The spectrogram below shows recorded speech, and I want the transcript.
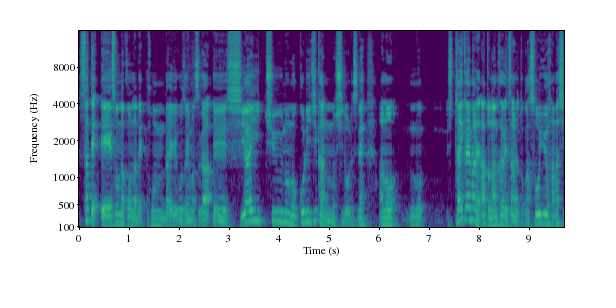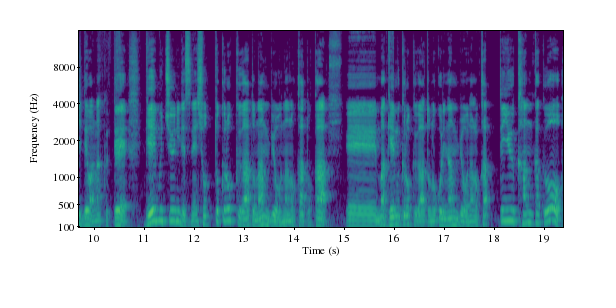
さて、えー、そんなこんなで本題でございますが、えー、試合中の残り時間の指導ですね。あの大会まであと何ヶ月あるとかそういう話ではなくてゲーム中にですねショットクロックがあと何秒なのかとか、えー、まあ、ゲームクロックがあと残り何秒なのかっていう感覚を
